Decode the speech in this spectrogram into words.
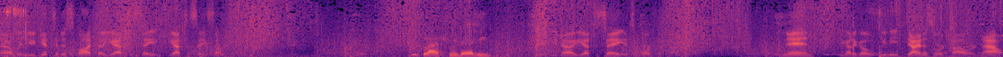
Now, now, when you get to the spot, though, you have to say you have to say something. Flash me, daddy. You know, you have to say it's morphin time. And then you got to go. We need dinosaur power now.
